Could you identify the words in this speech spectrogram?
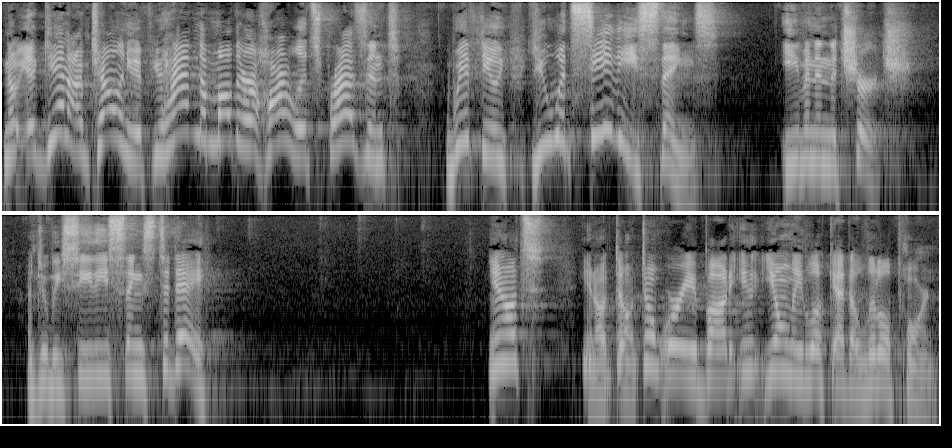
Now, again, I'm telling you, if you had the mother of harlots present with you, you would see these things, even in the church. And do we see these things today? You know, it's, you know, don't, don't worry about it. You, you only look at a little porn.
